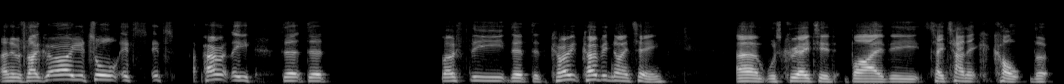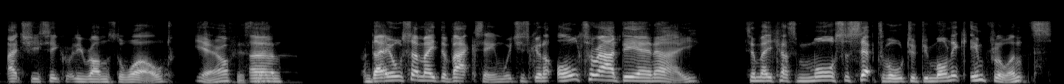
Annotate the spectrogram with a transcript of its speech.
and it was like, "Oh, it's all, it's it's apparently the the both the the, the COVID nineteen um, was created by the satanic cult that actually secretly runs the world. Yeah, obviously. Um, and they also made the vaccine, which is going to alter our DNA to make us more susceptible to demonic influence.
